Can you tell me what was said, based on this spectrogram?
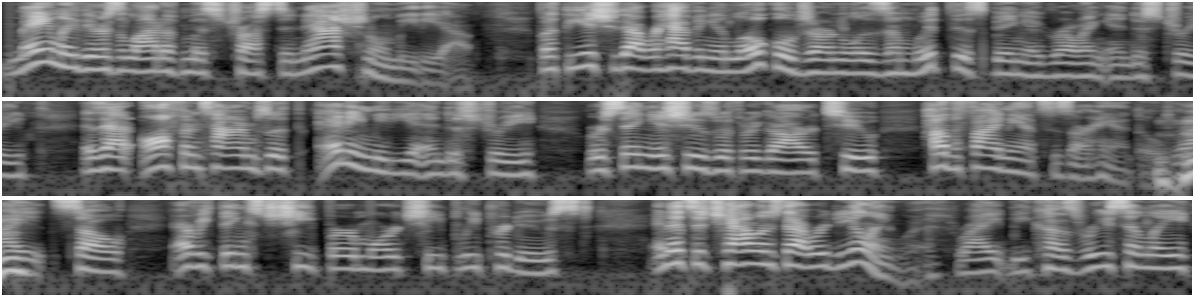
mainly there's a lot of mistrust in national media. But the issue that we're having in local journalism with this being a growing industry is that oftentimes with any media industry, we're seeing issues with regard to how the finances are handled, mm-hmm. right? So everything's cheaper, more cheaply produced. And it's a challenge that we're dealing with, right? Because recently,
